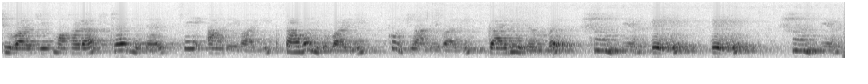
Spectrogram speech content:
शिवाजी महाराज टर्मिनस ते आने वाली सावंतवाड़ी को जाने वाली गाड़ी नंबर शून्य एक एक शून्य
